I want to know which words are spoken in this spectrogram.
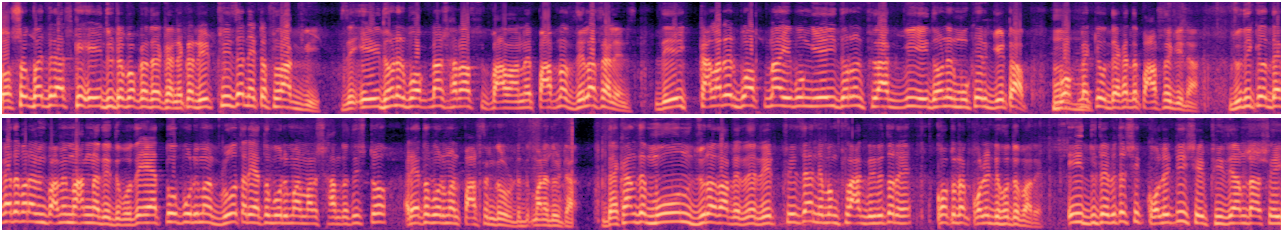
দর্শক ভাইদের আজকে এই দুটো বকনা দেখেন একটা রেড ফ্রিজান একটা ফ্লাগবি যে এই ধরনের বকনা সারা মানে পাবনা জেলা চ্যালেঞ্জ যে এই কালারের বকনা এবং এই ধরনের ফ্লাগবি এই ধরনের মুখের গেট আপ বকনা কেউ দেখাতে পারছে কিনা? যদি কেউ দেখাতে পারে আমি আমি মাগনা দিয়ে দেবো। যে এত পরিমাণ গ্রোথ আর এত পরিমাণ মানে শান্তশিষ্ট আর এত পরিমাণ পার্সেন্ট গ্রোথ মানে দুইটা। দেখান যে মন জোড়া যাবে যে রেড ফ্রিজান এবং ফ্লাগবির ভিতরে কতটা কোয়ালিটি হতে পারে। এই দুটার ভিতরে সেই কোয়ালিটি সেই ফ্রিজিয়ামটা সেই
